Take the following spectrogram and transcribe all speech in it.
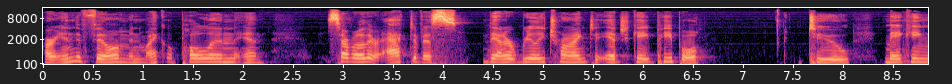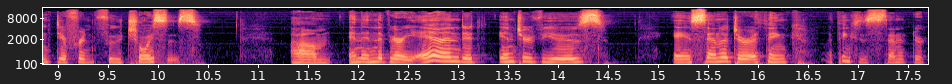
are in the film, and Michael Pollan and several other activists that are really trying to educate people to making different food choices. Um, and in the very end, it interviews a senator, I think, I think he's a senator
